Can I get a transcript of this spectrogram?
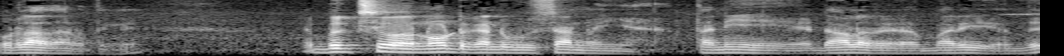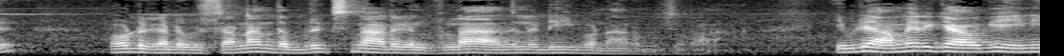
பொருளாதாரத்துக்கு பிரிக்ஸ் நோட்டு கண்டுபிடிச்சான்னு வைங்க தனி டாலர் மாதிரி வந்து நோட்டு கண்டுபிடிச்சான்னா இந்த பிரிக்ஸ் நாடுகள் ஃபுல்லாக அதில் டீல் பண்ண ஆரம்பிச்சிடுவான் இப்படி அமெரிக்காவுக்கு இனி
